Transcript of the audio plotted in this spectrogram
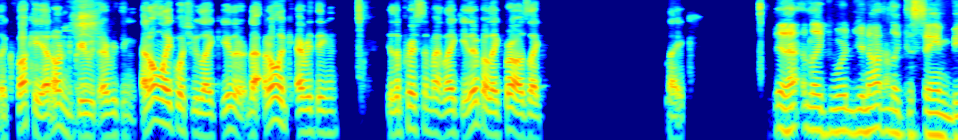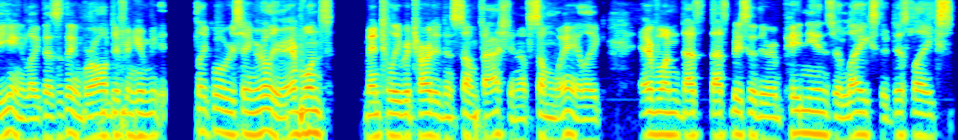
like fuck it, I don't agree with everything. I don't like what you like either. I don't like everything the other person might like either. But like, bro, it's like, like, ha- like we're, you're not like the same being like that's the thing we're all different mm-hmm. human it's like what we were saying earlier everyone's mentally retarded in some fashion of some way like everyone that's that's basically their opinions their likes their dislikes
